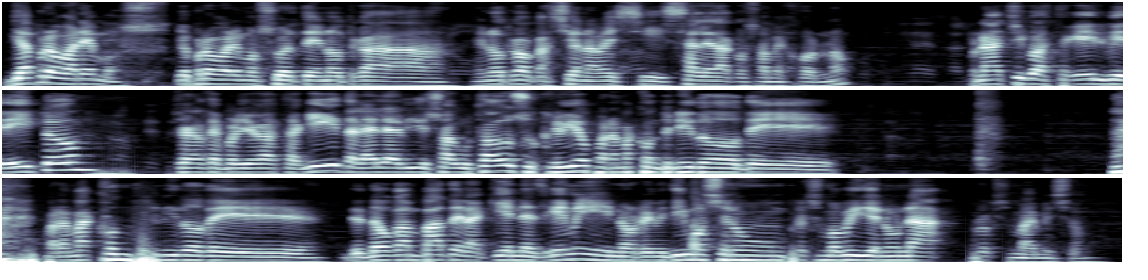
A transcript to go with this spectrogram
ya probaremos. Ya probaremos suerte en otra, en otra ocasión a ver si sale la cosa mejor, ¿no? Bueno, chicos, hasta aquí el videito. Muchas gracias por llegar hasta aquí. Dale like al vídeo si os ha gustado. Suscribíos para más contenido de... Para más contenido de, de Dogan Battle aquí en Nesgaming. Y nos remitimos en un próximo vídeo, en una próxima emisión.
